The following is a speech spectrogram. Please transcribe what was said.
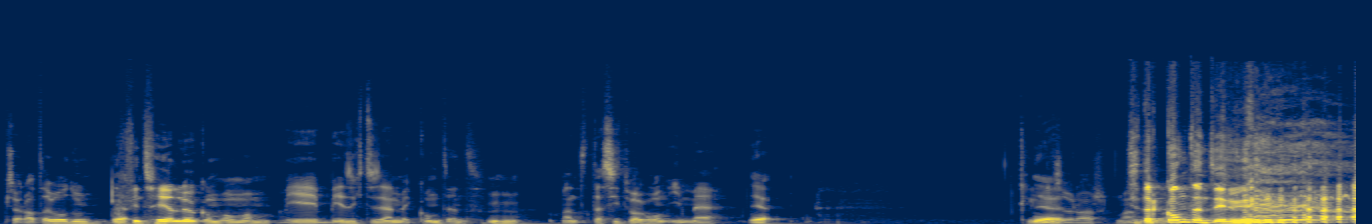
Ik zou dat altijd wel doen. Ja. Ik vind het heel leuk om, om, om mee bezig te zijn met content. Mhm. Want dat zit wel gewoon in mij. Ja. Klinkt Ja. niet zo raar. Maar Zit er content in u?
